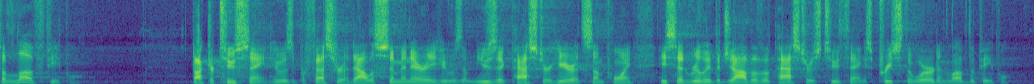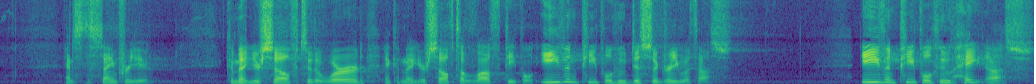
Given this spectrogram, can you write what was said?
To love people. Dr. Toussaint, who was a professor at Dallas Seminary, who was a music pastor here at some point, he said, really, the job of a pastor is two things preach the word and love the people. And it's the same for you. Commit yourself to the word and commit yourself to love people, even people who disagree with us, even people who hate us.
